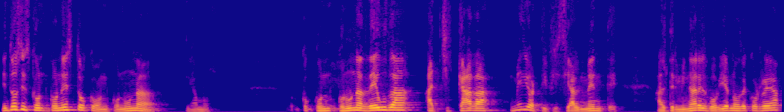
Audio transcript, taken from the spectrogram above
Entonces, con, esto, con, con, una, digamos, con, con, una deuda achicada medio artificialmente, al terminar el gobierno de Correa,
